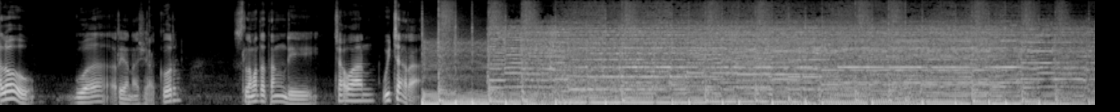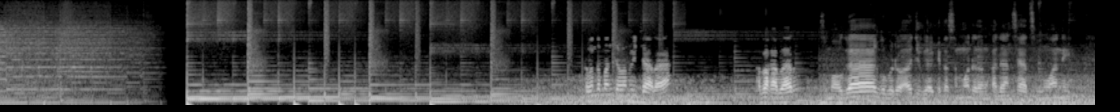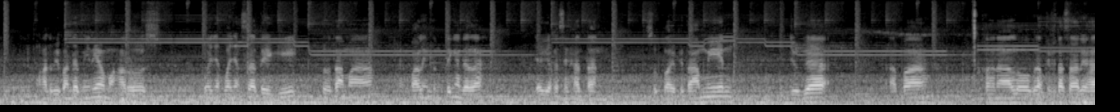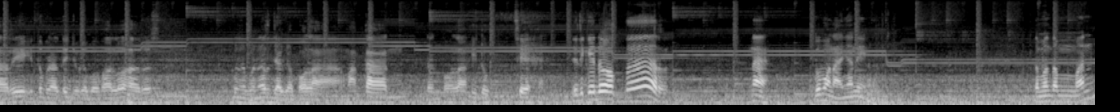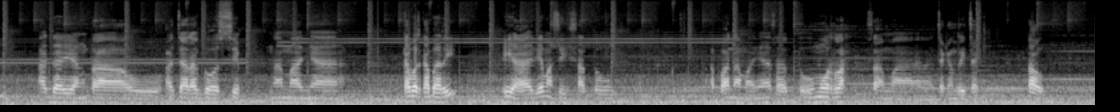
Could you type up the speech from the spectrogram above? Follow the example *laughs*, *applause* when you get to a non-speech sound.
Halo, gua Rian Asyakur. Selamat datang di Cawan Wicara. Teman-teman Cawan Wicara, apa kabar? Semoga gue berdoa juga kita semua dalam keadaan sehat semua nih. Menghadapi pandemi ini memang harus banyak-banyak strategi terutama yang paling penting adalah jaga kesehatan suplai vitamin juga apa karena lo beraktivitas sehari-hari itu berarti juga bahwa lo harus benar-benar jaga pola makan dan pola hidup. *laughs* Jadi kayak dokter. Nah gue mau nanya nih. Teman-teman ada yang tahu acara gosip namanya kabar kabari iya dia masih satu apa namanya satu umur lah sama cek and recheck. Tahu?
